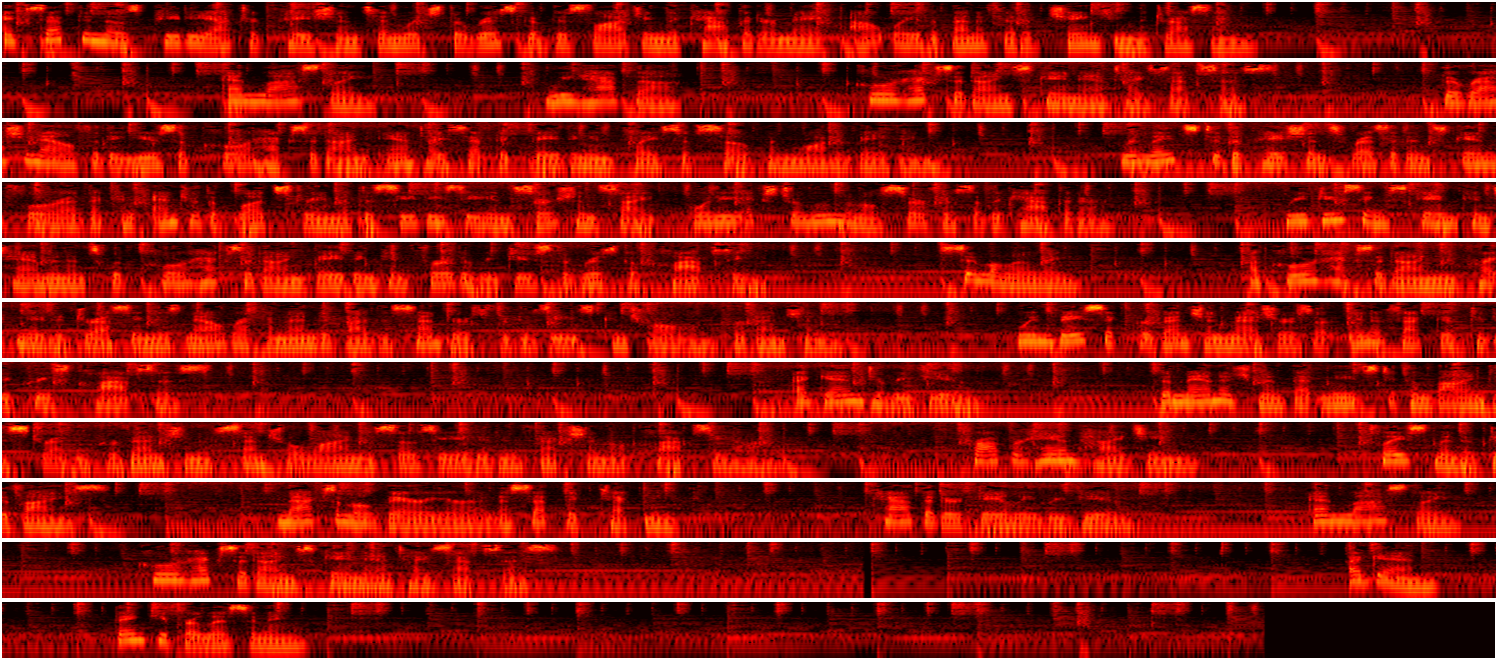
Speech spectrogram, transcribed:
Except in those pediatric patients in which the risk of dislodging the catheter may outweigh the benefit of changing the dressing. And lastly, we have the chlorhexidine skin antisepsis. The rationale for the use of chlorhexidine antiseptic bathing in place of soap and water bathing relates to the patient's resident skin flora that can enter the bloodstream at the CVC insertion site or the extraluminal surface of the catheter. Reducing skin contaminants with chlorhexidine bathing can further reduce the risk of CLABSI. Similarly, a chlorhexidine impregnated dressing is now recommended by the Centers for Disease Control and Prevention. When basic prevention measures are ineffective to decrease CLABSIS. Again to review. The management that needs to combine to strengthen prevention of central line associated infection or CLABSI are proper hand hygiene, Placement of device. Maximal barrier and aseptic technique. Catheter daily review. And lastly, chlorhexidine skin antisepsis. Again, thank you for listening.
